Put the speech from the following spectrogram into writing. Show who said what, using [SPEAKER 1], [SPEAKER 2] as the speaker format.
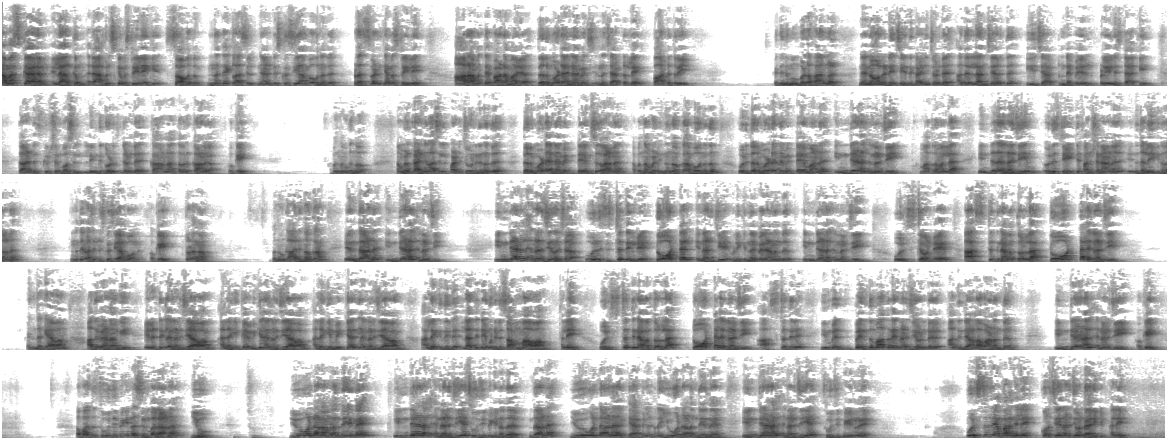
[SPEAKER 1] നമസ്കാരം. എല്ലാവർക്കും രാഹുൽസ് കെമിസ്ട്രിയിലേക്ക് സ്വാഗതം. ഇന്നത്തെ ക്ലാസ്സിൽ ഞാൻ ഡിസ്കസ് ചെയ്യാൻ പോകുന്നത് പ്ലസ് വൺ കെമിസ്ട്രിയിലെ ആറാമത്തെ പാഠമായ തെർമോഡൈനാമിക്സ് എന്ന ചാപ്റ്ററിലെ പാർട്ട് ത്രീ ഇതിനു മുമ്പുള്ള ഭാഗങ്ങൾ ഞാൻ ഓൾറെഡി ചെയ്ത് കഴിഞ്ഞിട്ടുണ്ട്. അതെല്ലാം ചേർത്ത് ഈ ചാപ്റ്ററിന്റെ പേരിൽ പ്ലേലിസ്റ്റ് ആക്കി താഴെ ഡിസ്ക്രിപ്ഷൻ ബോക്സിൽ ലിങ്ക് കൊടുത്തിട്ടുണ്ട്. കാണാത്തവർ കാണുക. ഓക്കെ അപ്പൊ നമുക്ക് നമ്മൾ കഴിഞ്ഞ ക്ലാസ്സിൽ പഠിച്ചുകൊണ്ടിരുന്നത് തെർമോഡൈനാമിക് ടേംസുകളാണ് അപ്പൊ നമ്മൾ ഇന്ന് നോക്കാൻ പോകുന്നതും ഒരു തെർമോഡൈനാമിക് ടേം ആണ് ഇന്റേണൽ എനർജി. മാത്രമല്ല ഇന്റേണൽ എനർജിയും ഒരു സ്റ്റേറ്റ് ഫംഗ്ഷൻ ആണ് എന്ന് തെളിയിക്കുന്നതാണ് ഇന്നത്തെ ക്ലാസ്സിൽ ഡിസ്കസ് ചെയ്യാൻ പോകുന്നത്. ഓക്കെ തുടങ്ങാം. അപ്പൊ നമുക്ക് ആദ്യം നോക്കാം എന്താണ് ഇന്റേണൽ എനർജി. ഇന്റേണൽ എനർജി എന്ന് വെച്ചാൽ ഒരു സിസ്റ്റത്തിന്റെ ടോട്ടൽ എനർജിയെ വിളിക്കുന്ന പേരാണെന്ത്? Internal energy. ഒരു സിസ്റ്റം ഉണ്ട്. ആ സിസ്റ്റത്തിനകത്തുള്ള ടോട്ടൽ എനർജി എന്തൊക്കെയാവാം? അത് വേണമെങ്കിൽ ഇലക്ട്രിക്കൽ എനർജി ആവാം അല്ലെങ്കിൽ കെമിക്കൽ എനർജി ആവാം അല്ലെങ്കിൽ മെക്കാനിക്കൽ എനർജി ആവാം അല്ലെങ്കിൽ ഇതിന്റെ എല്ലാത്തിന്റെയും കൂടി ഒരു സം ആവാം അല്ലേ? ഒരു സിസ്റ്റത്തിനകത്തുള്ള ടോട്ടൽ എനർജി ആ സിസ്റ്റത്തിൽ ഇപ്പൊ എന്തുമാത്രം എനർജി ഉണ്ട്? അതിന്റെ അളവാണെന്ത്? ഇന്റേണൽ എനർജി ഓക്കെ അപ്പൊ അത് സൂചിപ്പിക്കുന്ന സിമ്പൽ ആണ് യു യു കൊണ്ടാണ് നമ്മൾ എന്ത് ചെയ്യുന്നത് ഇന്റേണൽ എനർജിയെ സൂചിപ്പിക്കുന്നത്. എന്താണ്? യു കൊണ്ടാണ് ക്യാപിറ്റൽ ലെറ്റർ യു കൊണ്ടാണ് എന്ത് ചെയ്യുന്നത്? ഇന്റേണൽ എനർജിയെ സൂചിപ്പിക്കുന്നത്. ഒരു സ്ഥിതി ഞാൻ പറഞ്ഞില്ലേ? കുറച്ച് എനർജി ഉണ്ടായിരിക്കും അല്ലെ?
